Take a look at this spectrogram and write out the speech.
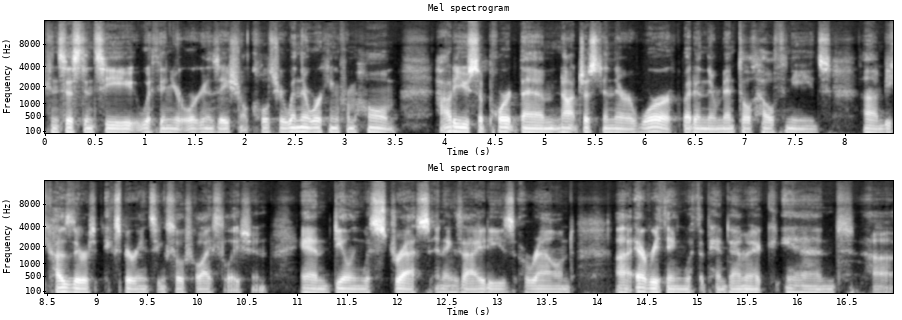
consistency within your organizational culture when they're working from home? How do you support them not just in their work, but in their mental health needs um, because they're experiencing social isolation and dealing with stress and anxieties around uh, everything with the pandemic and uh,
